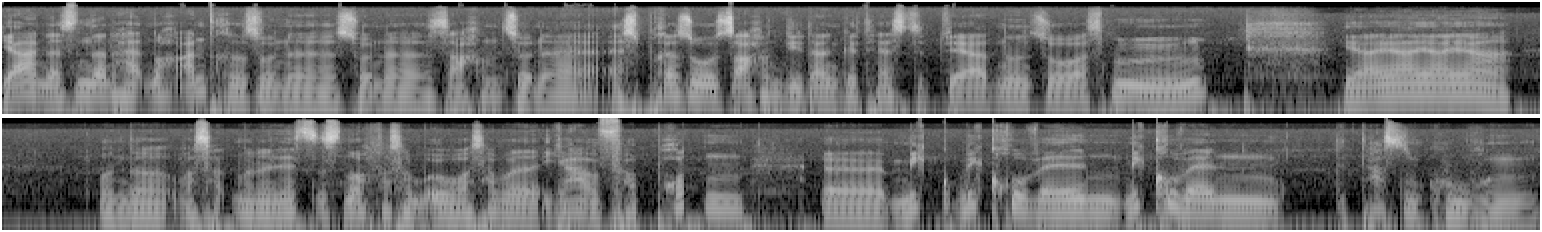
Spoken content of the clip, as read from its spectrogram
Ja, und das sind dann halt noch andere so eine, so eine Sachen, so eine Espresso-Sachen, die dann getestet werden und sowas. Hm. Ja, ja, ja, ja. Und äh, was hatten wir denn letztens noch? Was haben, was haben wir? Ja, verpotten, äh, Mik Mikrowellen, Mikrowellen Tassenkuchen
